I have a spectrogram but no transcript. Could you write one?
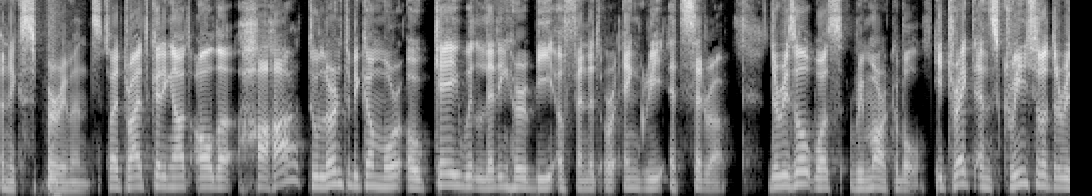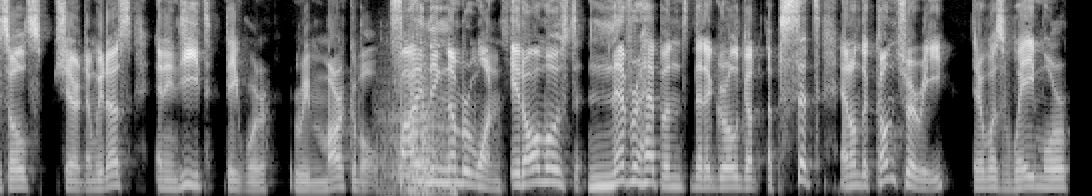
an experiment. So I tried cutting out all the haha to learn to become more okay with letting her be offended or angry, etc. The result was remarkable. He tracked and screenshotted the results, shared them with us, and indeed, they were remarkable. Finding number one it almost never happened that a girl got upset, and on the contrary, there was way more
